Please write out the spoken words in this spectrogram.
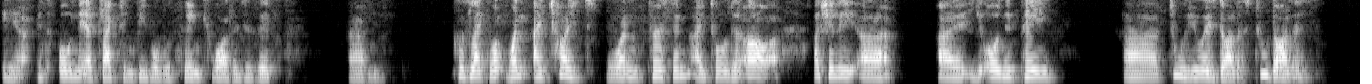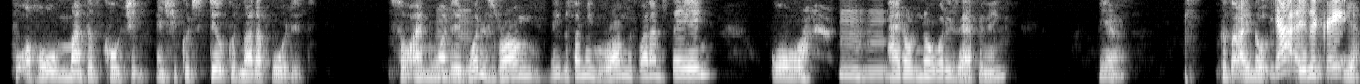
yeah and only attracting people who think, well, this is it. Um, because like when I charged one person, I told her, oh, actually, uh, I you only pay uh, two US dollars, two dollars for a whole month of coaching, and she could still could not afford it. So I'm wondering mm-hmm. what is wrong. Maybe something wrong with what I'm saying, or mm-hmm. I don't know what is happening. Yeah, because I know. Yeah, it's any, a great. Yeah.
